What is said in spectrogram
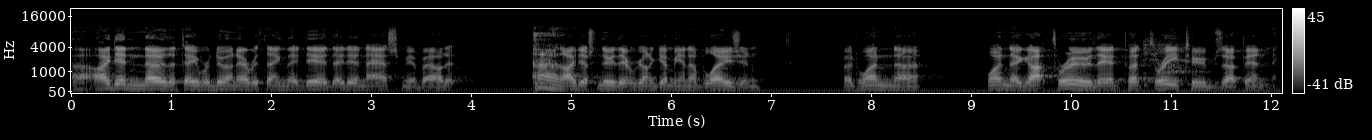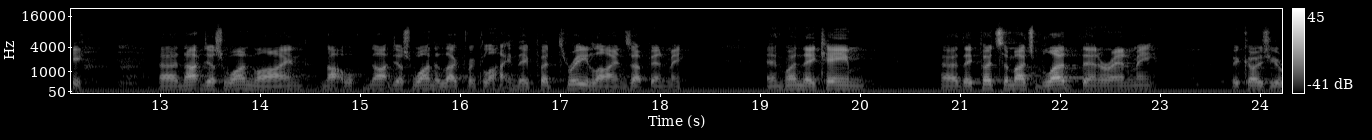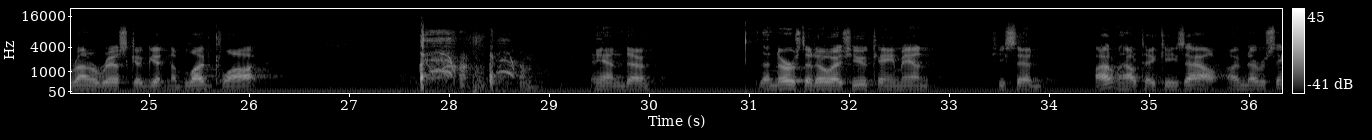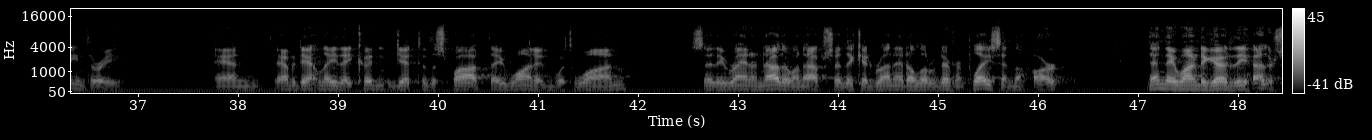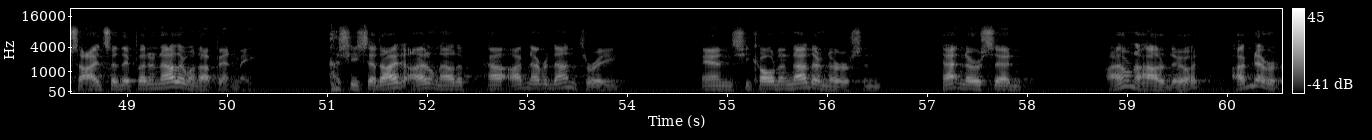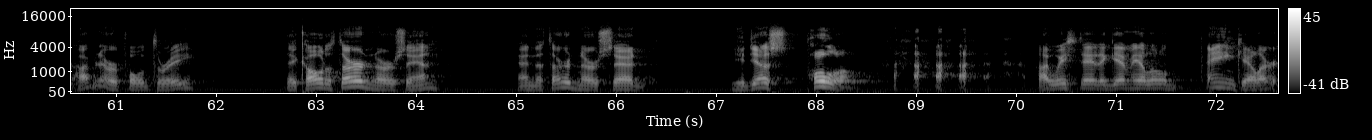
uh, I didn't know that they were doing everything they did. They didn't ask me about it. I just knew they were going to give me an ablation. But when, uh, when they got through, they had put three tubes up in me. Uh, not just one line, not, not just one electric line. They put three lines up in me. And when they came, uh, they put so much blood thinner in me because you run a risk of getting a blood clot. And uh, the nurse at OSU came in. She said, I don't know how to take these out. I've never seen three. And evidently, they couldn't get to the spot they wanted with one. So they ran another one up so they could run it a little different place in the heart. Then they wanted to go to the other side, so they put another one up in me. She said, I, I don't know how to, how, I've never done three. And she called another nurse, and that nurse said, I don't know how to do it. I've never, I've never pulled three. They called a third nurse in, and the third nurse said, You just pull them. I wish they'd have given me a little painkiller,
